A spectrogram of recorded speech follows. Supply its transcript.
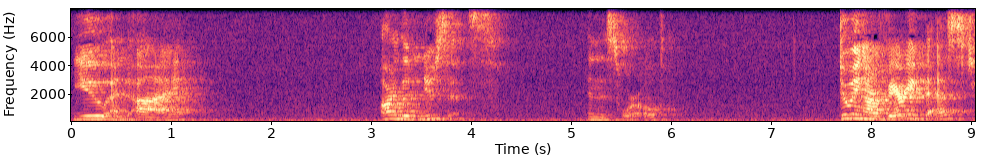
you and I are the nuisance in this world, doing our very best,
